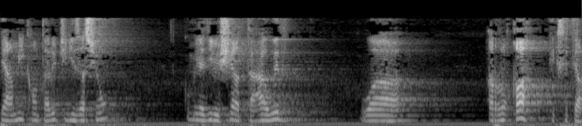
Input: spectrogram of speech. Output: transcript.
permis quant à l'utilisation, comme il a dit le shir ta'awid, wa ar etc.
